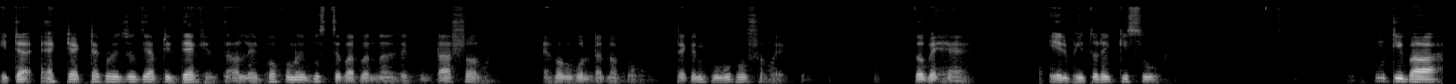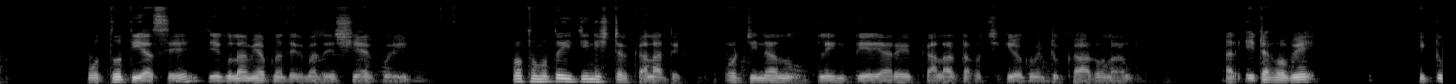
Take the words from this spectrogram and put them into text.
এটা একটা একটা করে যদি আপনি দেখেন তাহলে কখনোই বুঝতে পারবেন না যে কোনটা আসল এবং কোনটা নকল। দেখেন হুবহু সবাই। তবে হ্যাঁ এর ভিতরে কিছু ত্রুটি বা পদ্ধতি আছে যেগুলো আমি আপনাদের মাঝে শেয়ার করি। প্রথমত এই জিনিসটার কালার দেখুন। অরিজিনাল প্লেন ক্লিয়ারের কালারটা হচ্ছে কীরকম একটু গাঢ় লাল। আর এটা হবে একটু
